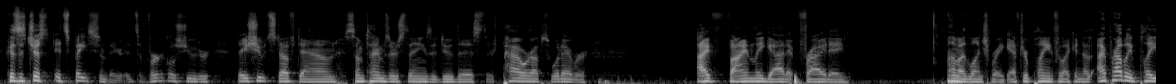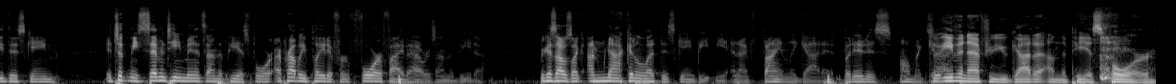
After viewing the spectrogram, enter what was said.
because it's just it's Space Invader. It's a vertical shooter. They shoot stuff down. Sometimes there's things that do this. There's power ups, whatever. I finally got it Friday on my lunch break after playing for like another. I probably played this game. It took me 17 minutes on the PS4. I probably played it for four or five hours on the Vita because I was like, I'm not going to let this game beat me, and I finally got it. But it is, oh my god! So even after you got it on the PS4,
